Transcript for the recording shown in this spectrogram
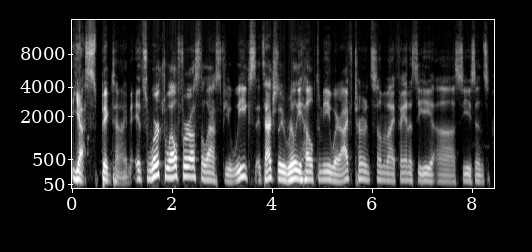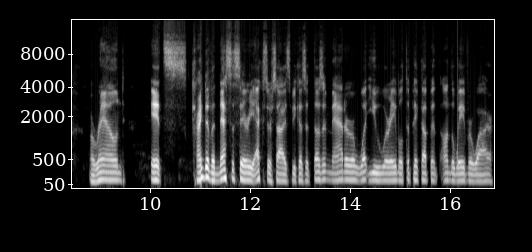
Yes, big time. It's worked well for us the last few weeks. It's actually really helped me where I've turned some of my fantasy uh, seasons around. It's kind of a necessary exercise because it doesn't matter what you were able to pick up on the waiver wire.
